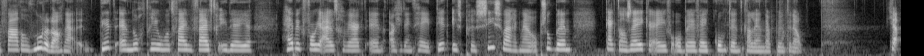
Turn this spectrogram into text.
vader- of moederdag. Nou, dit en nog 355 ideeën heb ik voor je uitgewerkt. En als je denkt, hey, dit is precies waar ik naar op zoek ben, kijk dan zeker even op bvcontentkalender.nl. Ja,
